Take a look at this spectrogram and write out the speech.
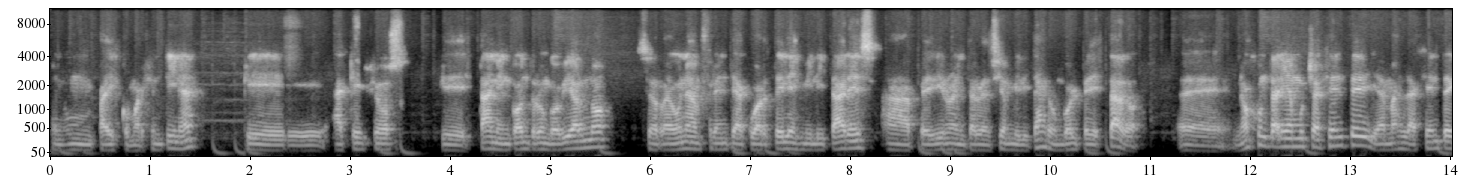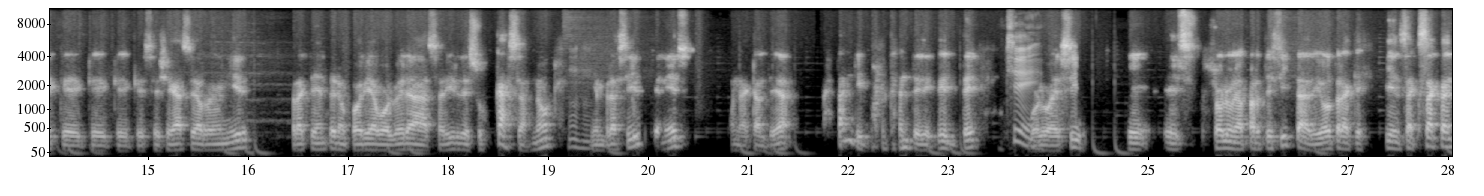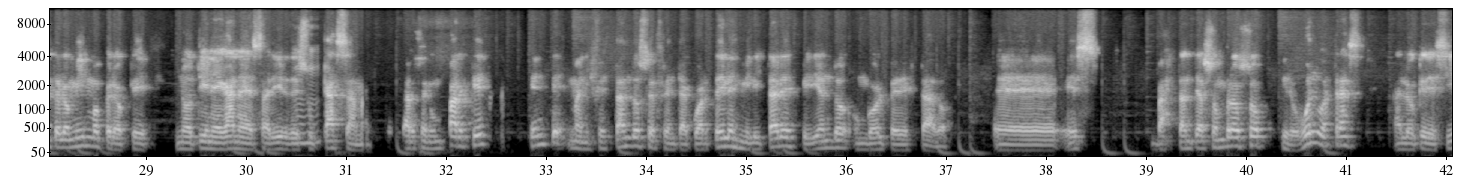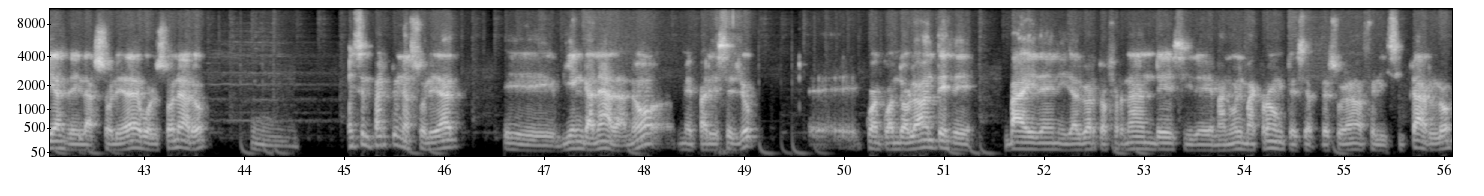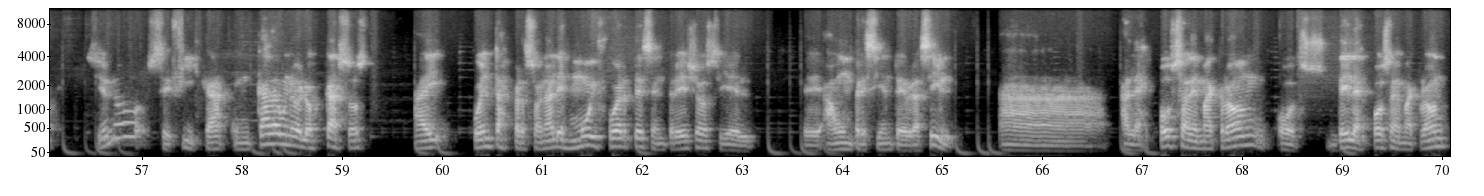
en un país como Argentina, que aquellos que están en contra de un gobierno se reúnan frente a cuarteles militares a pedir una intervención militar, un golpe de Estado. Eh, no juntaría mucha gente y además la gente que, que, se llegase a reunir prácticamente no podría volver a salir de sus casas, ¿no? Y en Brasil tenés una cantidad bastante importante de gente, vuelvo a decir, que es solo una partecita de otra que piensa exactamente lo mismo, pero que no tiene ganas de salir de su casa a manifestarse en un parque, gente manifestándose frente a cuarteles militares pidiendo un golpe de Estado. Eh, es bastante asombroso, pero vuelvo atrás a lo que decías de la soledad de Bolsonaro. Mm, es en parte una soledad eh, bien ganada, ¿no? Me parece yo. Eh, cuando hablaba antes de Biden y de Alberto Fernández y de Manuel Macron, que se apresuraba a felicitarlo, si uno se fija, en cada uno de los casos hay cuentas personales muy fuertes entre ellos y el, eh, a un presidente de Brasil. A, la esposa de Macron o de la esposa de Macron,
